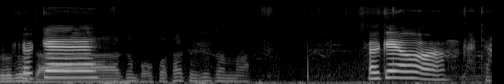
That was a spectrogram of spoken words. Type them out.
kalke kalke o oh, Kaya.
